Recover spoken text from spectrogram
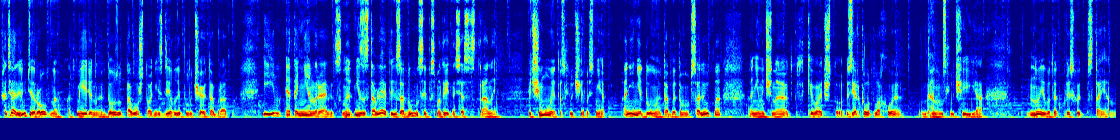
Хотя люди ровно отмеренную дозу того, что они сделали, получают обратно. И им это не нравится. Но это не заставляет их задуматься и посмотреть на себя со стороны. Почему это случилось? Нет. Они не думают об этом абсолютно. Они начинают кивать, что зеркало плохое. В данном случае я. Ну и вот это происходит постоянно.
